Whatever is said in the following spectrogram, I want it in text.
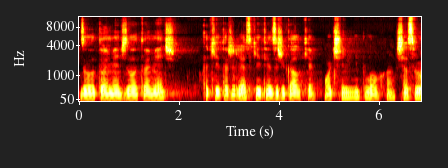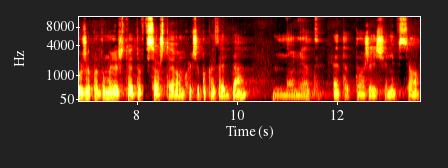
Золотой меч, золотой меч. Какие-то железки и две зажигалки. Очень неплохо. Сейчас вы уже подумали, что это все, что я вам хочу показать, да? Но нет, это тоже еще не все.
